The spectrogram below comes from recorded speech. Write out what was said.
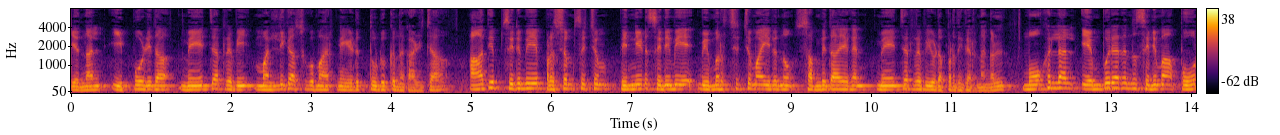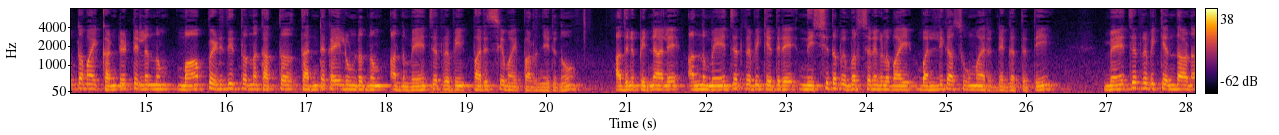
എന്നാൽ ഇപ്പോഴിതാ മേജർ രവി മല്ലിക സുകുമാരനെ എടുത്തുടുക്കുന്ന കാഴ്ച. ആദ്യം സിനിമയെ പ്രശംസിച്ചും പിന്നീട് സിനിമയെ വിമർശിച്ചുമായിരുന്നു സംവിധായകൻ മേജർ രവിയുടെ പ്രതികരണങ്ങൾ. മോഹൻലാൽ എമ്പുരാൻ എന്ന സിനിമ പൂർണമായി കണ്ടിട്ടില്ലെന്നും മാപ്പ് തന്ന കത്ത് തന്റെ കയ്യിലുണ്ടെന്നും അന്ന് മേജർ രവി പരസ്യമായി പറഞ്ഞിരുന്നു. അതിനു പിന്നാലെ അന്ന് മേജർ രവിക്കെതിരെ നിശ്ചിത വിമർശനങ്ങളുമായി മല്ലിക സുകുമാരൻ രംഗത്തെത്തി. മേജർ രവിക്ക് എന്താണ്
